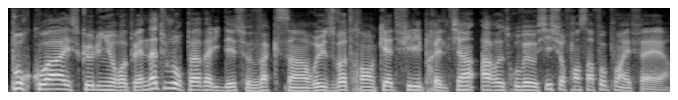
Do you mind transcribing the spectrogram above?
Pourquoi est-ce que l'Union européenne n'a toujours pas validé ce vaccin russe? Votre enquête, Philippe Reltien, a retrouvé aussi sur franceinfo.fr.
